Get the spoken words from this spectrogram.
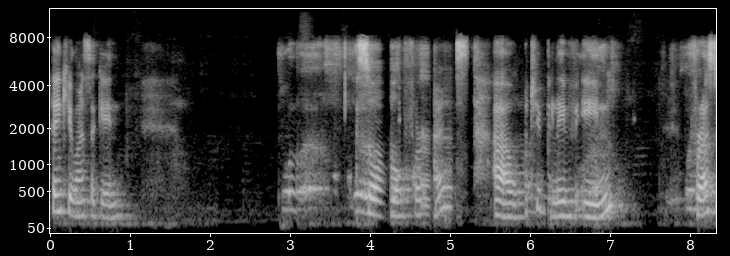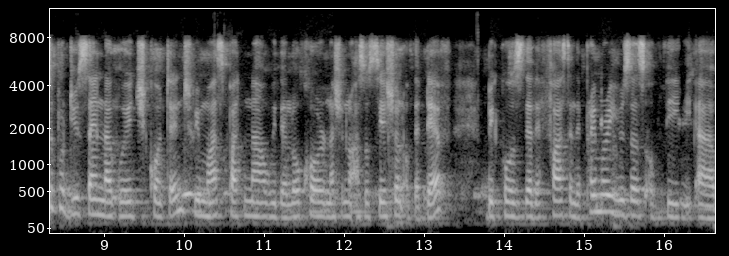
Thank you once again. So for us, uh, what we believe in, for us to produce sign language content, we must partner with the local National Association of the Deaf because they're the first and the primary users of the uh,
